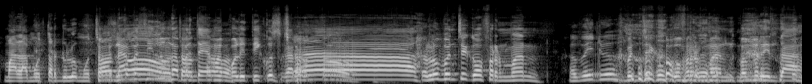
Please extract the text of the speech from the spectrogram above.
Malah muter dulu muter. Contoh. dulu. Kenapa sih lu nggak percaya sama contoh. politikus sekarang? Ah, Lu benci government. Apa itu? Benci Government, pemerintah.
